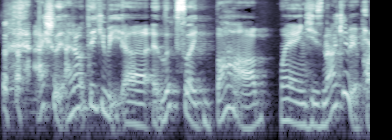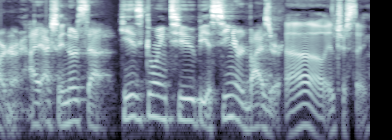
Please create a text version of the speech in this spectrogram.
actually, I don't think you be. Uh, it looks like Bob Wang. He's not going to be a partner. I actually noticed that he's going to be a senior advisor. Oh, interesting.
